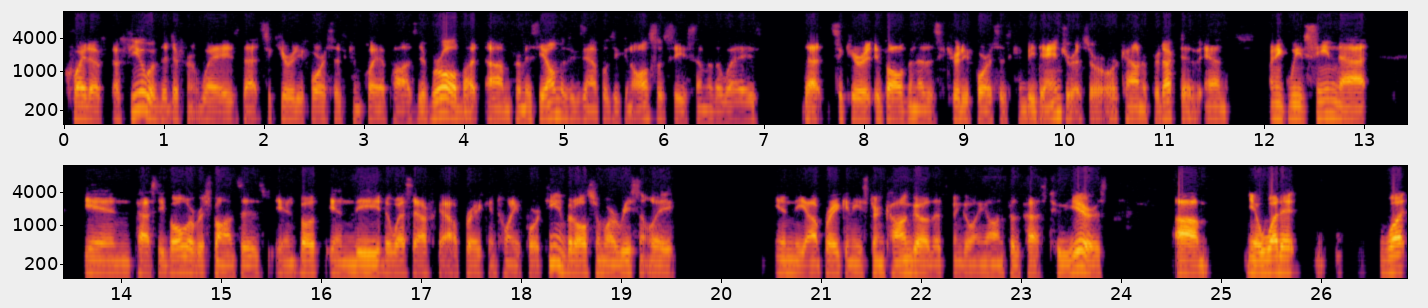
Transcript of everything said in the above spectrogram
quite a, a, few of the different ways that security forces can play a positive role. But um, from Isioma's examples, you can also see some of the ways that security involvement of the security forces can be dangerous or, or counterproductive. And I think we've seen that in past Ebola responses in both in the, the West Africa outbreak in 2014, but also more recently in the outbreak in Eastern Congo that's been going on for the past two years. Um, you know, what it, what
